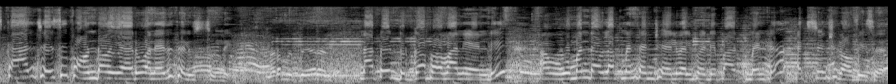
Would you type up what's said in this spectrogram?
స్కాన్ ఫౌండ్ అయ్యారు అనేది తెలుస్తుంది. నా పేరు దుర్గా భవానీ అండి. Women development and child welfare department extension officer.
